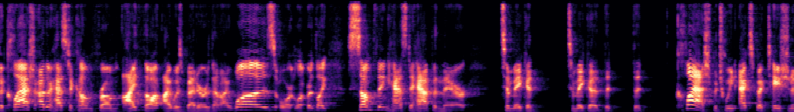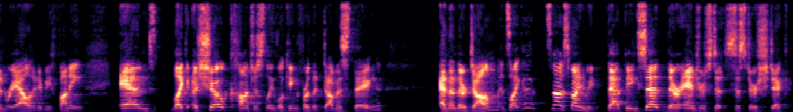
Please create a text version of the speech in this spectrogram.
the clash either has to come from, I thought I was better than I was, or, or like something has to happen there to make a to make a the the clash between expectation and reality to be funny and like a show consciously looking for the dumbest thing and then they're dumb it's like eh, it's not as funny to me that being said their andrew St- sister shtick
